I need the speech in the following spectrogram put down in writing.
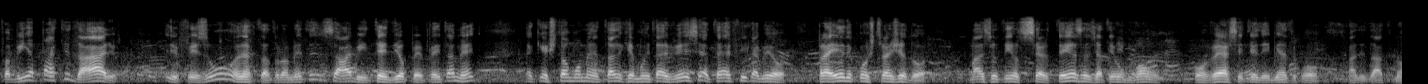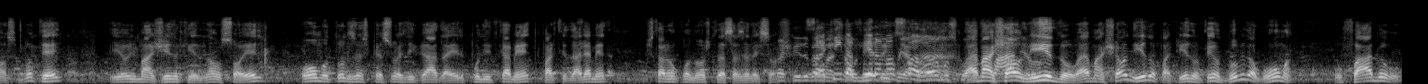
Fabinho é partidário. Ele fez um, né, naturalmente ele sabe, entendeu perfeitamente. É questão momentânea que muitas vezes até fica meio, para ele, constrangedor. Mas eu tenho certeza, já tenho um bom conversa entendimento com o candidato nosso Botelho. E eu imagino que não só ele, como todas as pessoas ligadas a ele politicamente, partidariamente, estarão conosco nessas eleições. Essa quinta-feira nós falamos com Vai o marchar Fábio. unido, vai marchar unido o partido, não tenho dúvida alguma. O Fábio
